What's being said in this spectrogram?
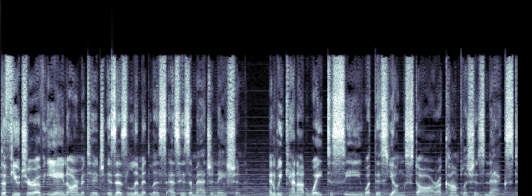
The future of Iain Armitage is as limitless as his imagination, and we cannot wait to see what this young star accomplishes next.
